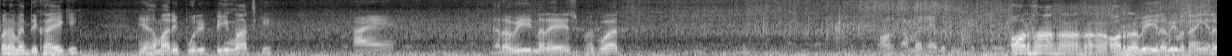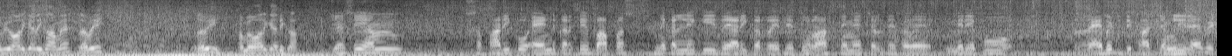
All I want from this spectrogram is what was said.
पर हमें दिखा है। कि ये हमारी पूरी टीम आज की। हाय। रवि नरेश भगवत। और हमें रैबिट और हाँ हाँ हाँ और रवि रवि बताएँगे। रवि और क्या दिखा हमें? रवि रवि हमें और क्या दिखा? जैसे हम सफारी को एंड करके वापस निकलने की तैयारी कर रहे थे तो रास्ते में चलते समय मेरे को रैबिट दिखा जंगली रैबिट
